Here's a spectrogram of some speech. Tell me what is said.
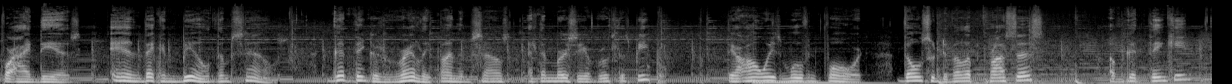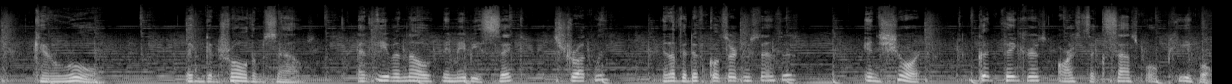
for ideas, and they can build themselves. Good thinkers rarely find themselves at the mercy of ruthless people. They are always moving forward. Those who develop a process of good thinking can rule. They can control themselves. And even though they may be sick, struggling, in other difficult circumstances, in short, good thinkers are successful people.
